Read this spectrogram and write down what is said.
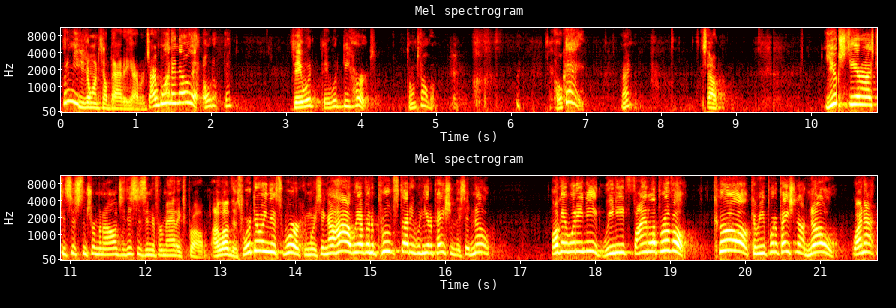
What do you mean you don't want to tell batting average? I want to know that. Oh, no, no. They would, they would be hurt. Don't tell them. okay, right? So, use standardized consistent terminology. This is an informatics problem. I love this. We're doing this work and we're saying, aha, we have an approved study. We can get a patient. They said, no. Okay, what do you need? We need final approval. Cool. Can we put a patient on? No. Why not?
